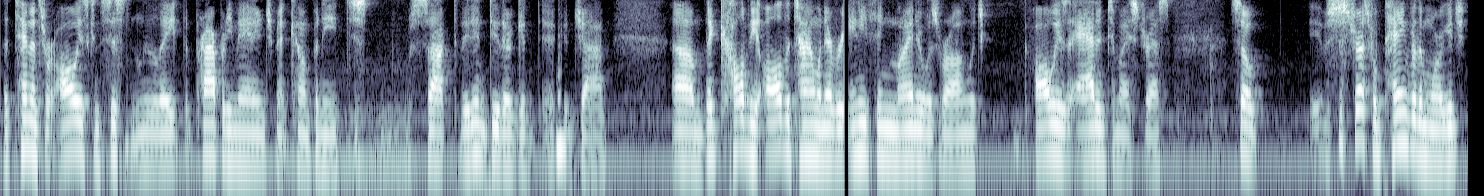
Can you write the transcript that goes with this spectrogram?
The tenants were always consistently late. The property management company just sucked. They didn't do their good good job. Um, they called me all the time whenever anything minor was wrong, which always added to my stress. So it was just stressful paying for the mortgage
